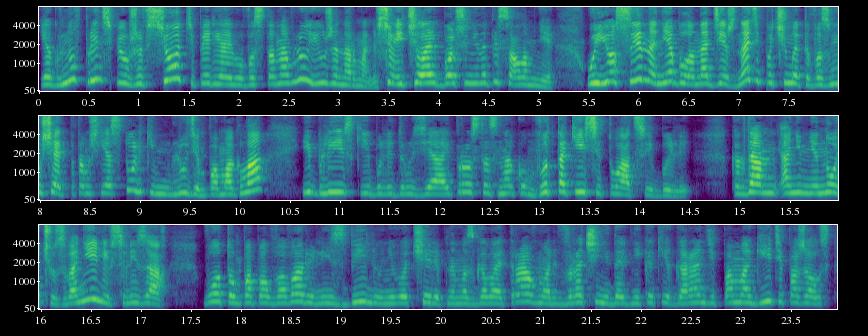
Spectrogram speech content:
Я говорю, ну, в принципе, уже все, теперь я его восстановлю, и уже нормально. Все, и человек больше не написала мне. У ее сына не было надежды. Знаете, почему это возмущает? Потому что я стольким людям помогла, и близкие были друзья, и просто знакомые. Вот такие ситуации были. Когда они мне ночью звонили в слезах, вот он попал в аварию или избили, у него черепно-мозговая травма, врачи не дают никаких гарантий, помогите, пожалуйста.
